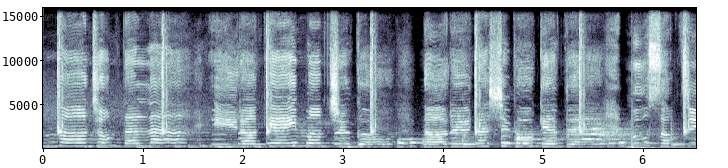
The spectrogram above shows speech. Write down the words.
No. 좀 달라. 이런 게임 멈추고 너를 다시 보게 돼. 무섭지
